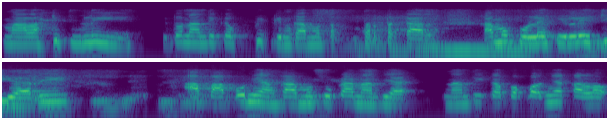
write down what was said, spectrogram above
malah dibully. Itu nanti bikin kamu tertekan. Kamu boleh pilih diary apa pun yang kamu suka nanti nanti ke pokoknya kalau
